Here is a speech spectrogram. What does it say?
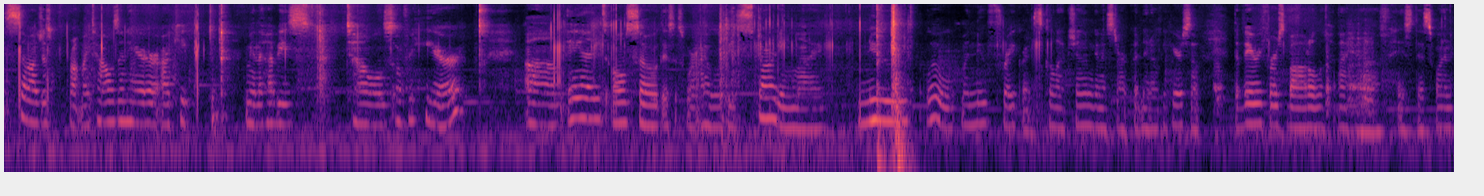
guys so I just brought my towels in here. I keep me and the hubby's towels over here. Um, and also this is where I will be starting my new whoa my new fragrance collection. I'm gonna start putting it over here. So the very first bottle I have is this one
